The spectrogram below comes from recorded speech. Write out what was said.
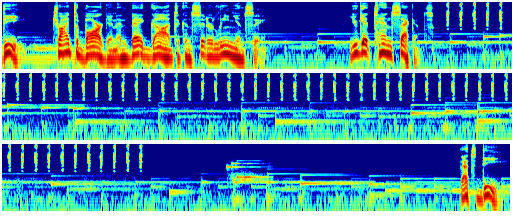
D. Tried to bargain and beg God to consider leniency. You get 10 seconds. That's D,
